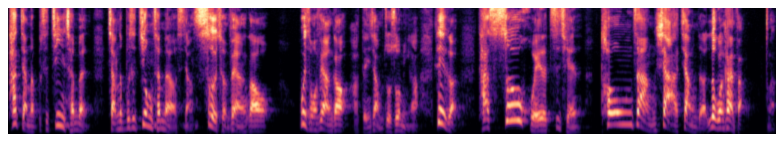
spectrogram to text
他讲的不是经济成本，讲的不是金融成本，是讲社会成本非常高。为什么非常高啊？等一下我们做说明啊。第二个，他收回了之前通胀下降的乐观看法啊。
